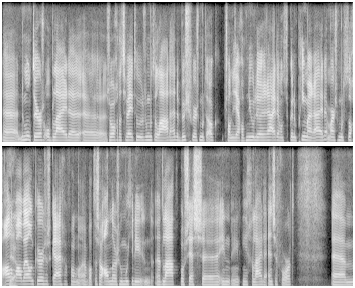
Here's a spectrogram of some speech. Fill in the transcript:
eh, de monteurs opleiden, eh, zorgen dat ze weten hoe ze moeten laden. Hè. De buschauffeurs moeten ook, ik zal niet zeggen opnieuw leren rijden, want ze kunnen prima rijden. Maar ze moeten toch allemaal wel een cursus krijgen van eh, wat is er anders, hoe moet je die, het laadproces eh, in, in, ingeleiden enzovoort. Ehm,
